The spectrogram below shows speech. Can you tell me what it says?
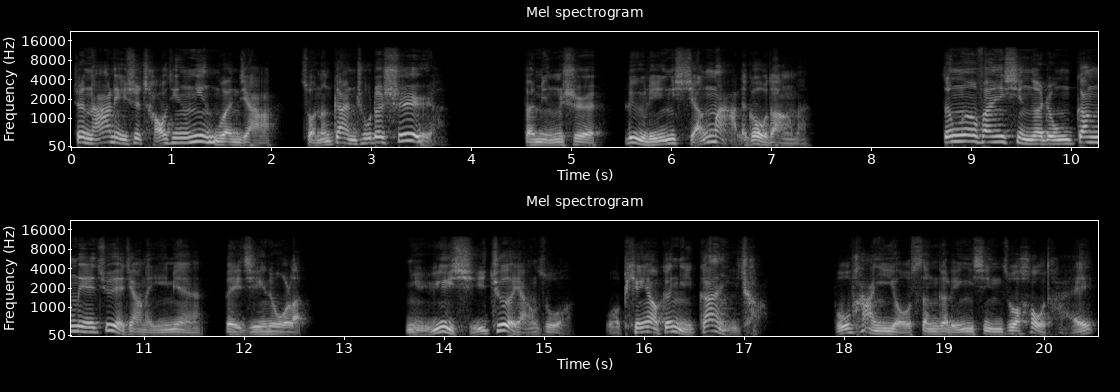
这哪里是朝廷命官家？所能干出的事啊，分明是绿林响马的勾当嘛！曾国藩性格中刚烈倔强的一面被激怒了。你与其这样做，我偏要跟你干一场，不怕你有森克林信做后台，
